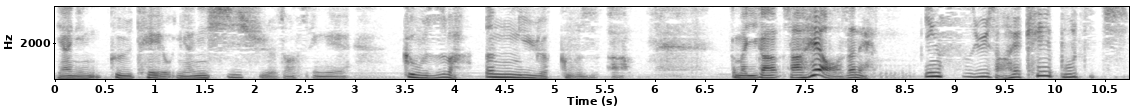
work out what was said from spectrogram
让人感叹、让人唏嘘的，装是一眼。故事吧，恩怨的故事啊。那么，伊讲上海豪宅呢，因始于上海开埠之际，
